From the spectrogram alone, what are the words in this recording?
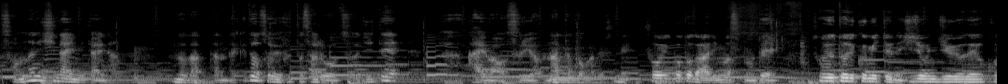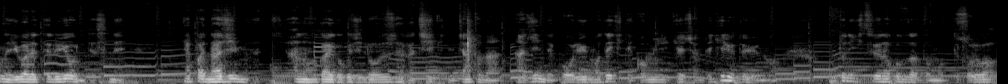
そんなにしないみたいなのだったんだけどそういうフットサルを通じてうん会話をするようになったとかですね、そういうことがありますのでそういう取り組みっていうのは非常に重要でこの言われているようにですねやっぱり馴染むあの外国人労働者が地域にちゃんとな馴染んで交流もできてコミュニケーションできるというのは本当に必要なことだと思ってこれは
